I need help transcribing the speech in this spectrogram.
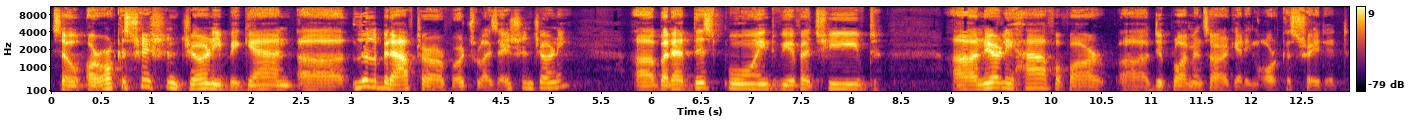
So our orchestration journey began uh, a little bit after our virtualization journey. Uh, but at this point, we have achieved uh, nearly half of our uh, deployments are getting orchestrated.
